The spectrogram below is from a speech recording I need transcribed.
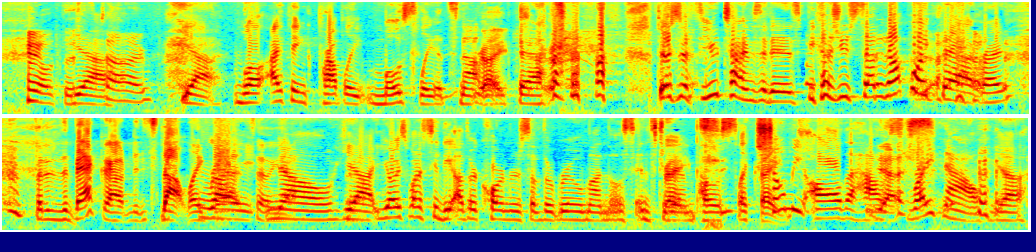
this yeah. time. Yeah. Well, I think probably mostly it's not right. like that. There's a few times it is because you set it up like that, right? But in the background, it's not like right. that. So, no, yeah. yeah. You always want to see the other corners of the room on those Instagram right. posts. Like, right. show me all the house yes. right now. Yeah.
